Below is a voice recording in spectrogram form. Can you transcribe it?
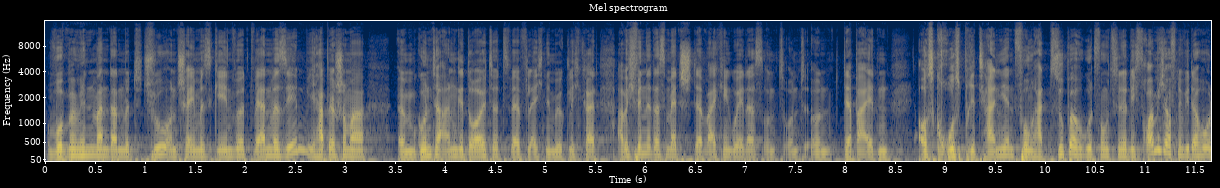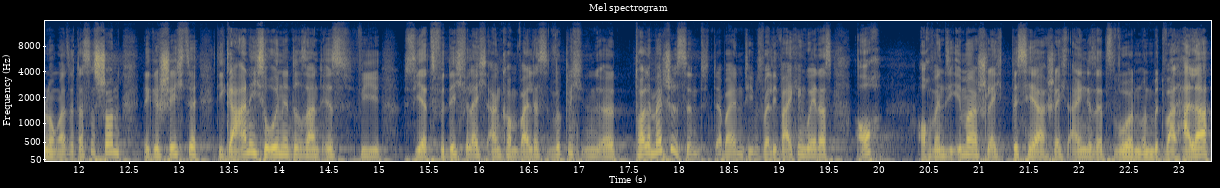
Und wohin man dann mit Drew und Sheamus gehen wird, werden wir sehen. Ich habe ja schon mal ähm, Gunther angedeutet, wäre vielleicht eine Möglichkeit. Aber ich finde, das Match der Viking Raiders und, und, und der beiden aus Großbritannien hat super gut funktioniert. Ich freue mich auf eine Wiederholung. Also das ist schon eine Geschichte, die gar nicht so uninteressant ist, wie sie jetzt für dich vielleicht ankommt, weil das wirklich äh, tolle Matches sind der beiden Teams. Weil die Viking Raiders auch, auch wenn sie immer schlecht bisher schlecht eingesetzt wurden und mit Valhalla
